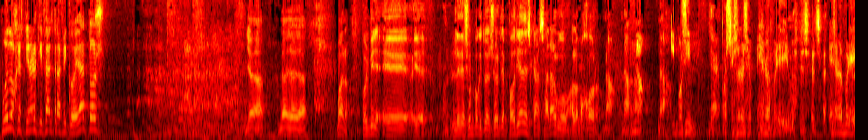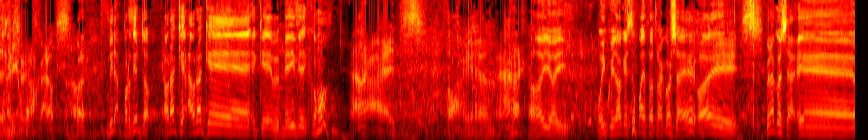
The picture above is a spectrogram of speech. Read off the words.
puedo gestionar quizá el tráfico de datos. Ya, ya, ya, ya. Bueno, pues mire, eh, eh, le deseo un poquito de suerte. ¿Podría descansar algo? A lo mejor. No, no, no. No, no. imposible. Ya, pues Eso no es, eso no es periodismo. Eso no es periodismo. Claro, claro. Bueno, mira, por cierto, ahora que, ahora que, que me dices, ¿cómo? Ay, ay, ay, ay. Uy, cuidado que esto parece otra cosa, ¿eh? Una cosa, eh,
